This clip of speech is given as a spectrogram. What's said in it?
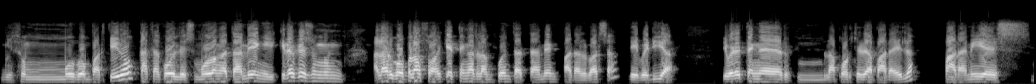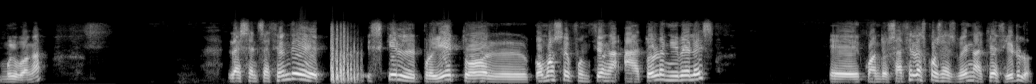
hizo un muy buen partido, atacó el de buena también y creo que es un, a largo plazo hay que tenerla en cuenta también para el Barça, debería, debería tener mm, la portería para ella, para mí es muy buena. La sensación de es que el proyecto, cómo se funciona a todos los niveles, eh, cuando se hacen las cosas bien, hay que decirlo.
